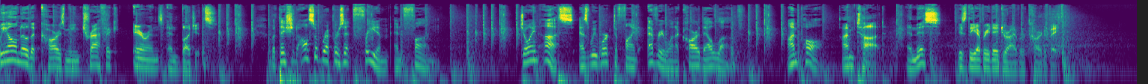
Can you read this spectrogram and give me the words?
We all know that cars mean traffic, errands, and budgets. But they should also represent freedom and fun. Join us as we work to find everyone a car they'll love. I'm Paul. I'm Todd, and this is the Everyday Driver Car Debate.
